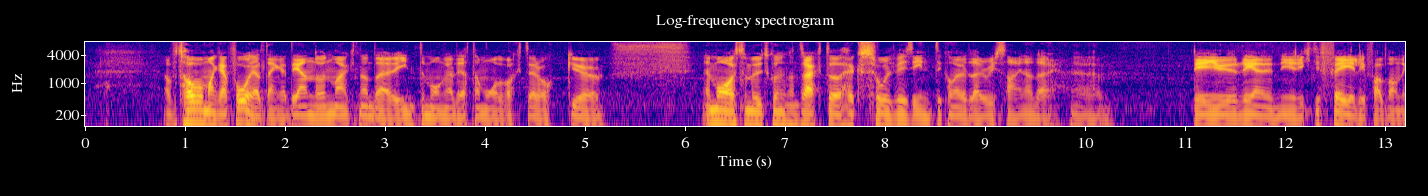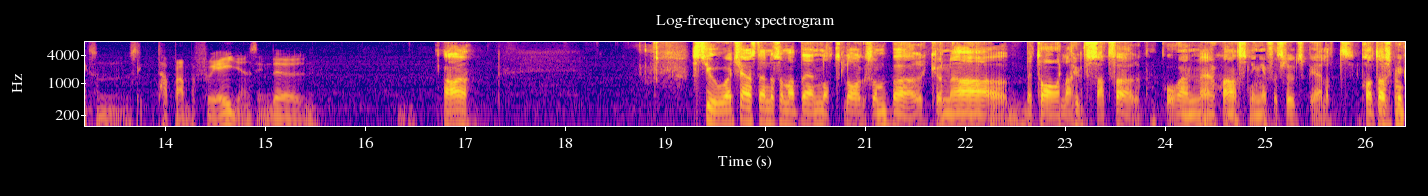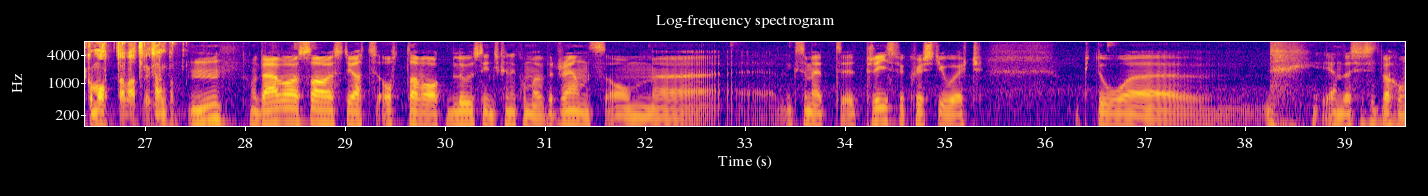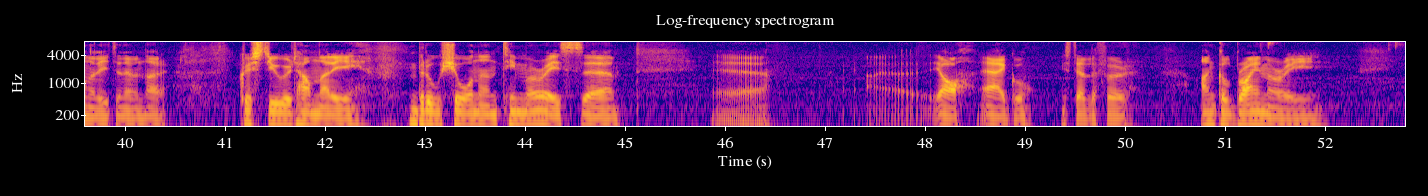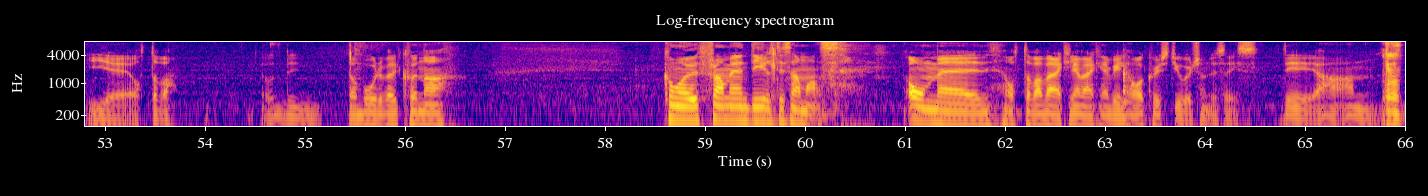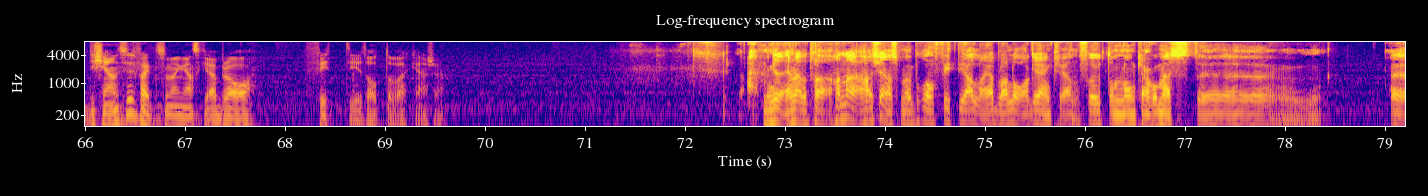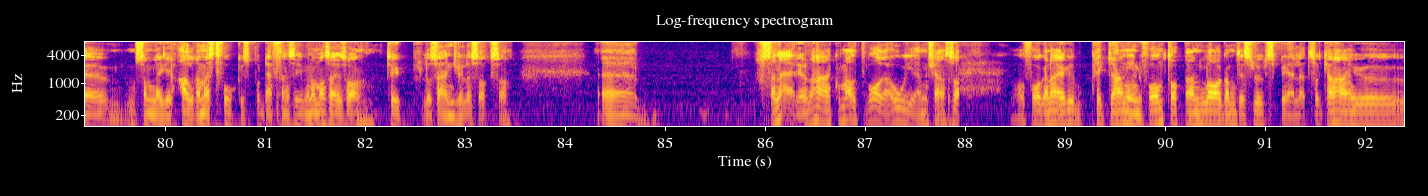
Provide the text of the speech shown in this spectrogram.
man får ta vad man kan få helt enkelt. Det är ändå en marknad där inte många letar målvakter och uh, en målvakt som utgående kontrakt och högst troligtvis inte kommer vilja resigna där. Uh, det är ju det är en riktig fail ifall de liksom tappar han på free agency. Det, ja. Stewart känns det ändå som att det är något lag som bör kunna betala hyfsat för på en, en chansning inför slutspelet. Pratar så mycket om Ottawa till exempel. Mm, och där var, sades det ju att Ottawa och Blues inte kunde komma överens om uh, liksom ett, ett, pris för Chris Stewart. Och då uh, ändras ju situationen lite nu när Chris Stewart hamnar i brorsonen Tim Murrays uh, ja, ägo istället för Uncle Brian Murray i, i uh, Ottawa. Och de, de borde väl kunna komma ut fram med en deal tillsammans. Om eh, Ottawa verkligen, verkligen vill ha Chris Stewart som det sägs. Det, han, mm. det känns ju faktiskt som en ganska bra fit i ett Ottawa kanske. Men grejen är han, är, han känns som en bra fit i alla jävla lag egentligen. Förutom de kanske mest eh, eh, som lägger allra mest fokus på defensiven om man säger så. Typ Los Angeles också. Eh, sen är det ju, han kommer alltid vara ojämn känns det Och frågan är, prickar han in formtoppen lagom till slutspelet så kan han ju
